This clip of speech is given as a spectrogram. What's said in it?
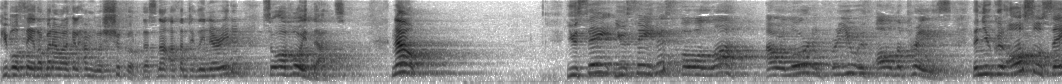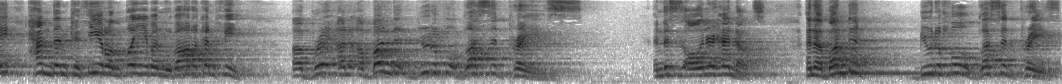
People say Rabbana wa lakal hamd wa shukr. That's not authentically narrated, so avoid that. Now, you say you say this, O oh Allah, our Lord, and for you is all the praise. Then you could also say hamdan kathiran tayyiban mubarakan fi. An abundant, beautiful, blessed praise. And this is all in your handouts. An abundant, beautiful, blessed praise.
